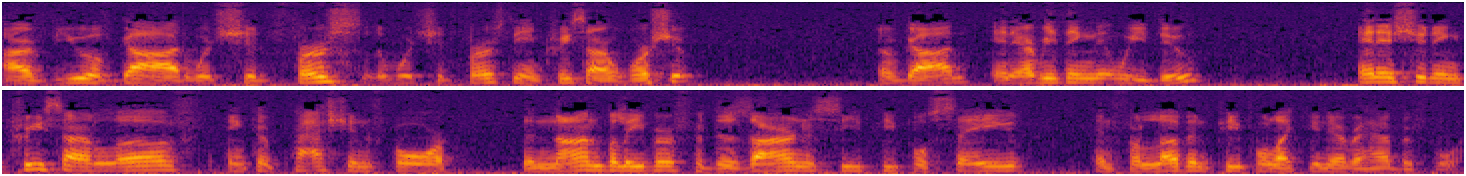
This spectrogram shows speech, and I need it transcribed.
our view of God, which should first, which should firstly increase our worship of God in everything that we do, and it should increase our love and compassion for the non-believer, for desiring to see people saved, and for loving people like you never have before.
